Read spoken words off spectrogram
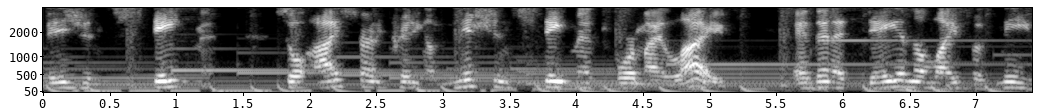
vision statement. So I started creating a mission statement for my life and then a day in the life of me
